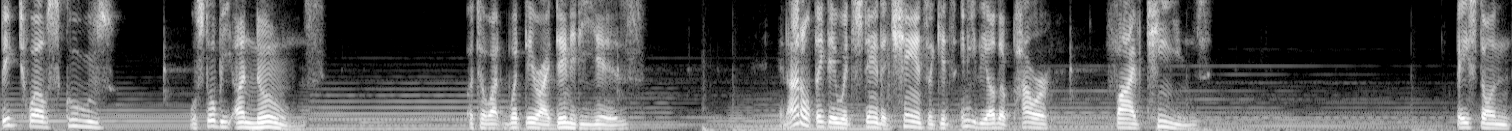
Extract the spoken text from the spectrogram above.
Big 12 schools will still be unknowns to what, what their identity is. And I don't think they would stand a chance against any of the other Power 5 teams based on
